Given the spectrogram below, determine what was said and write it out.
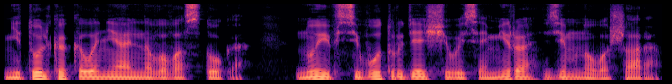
не только колониального Востока, но и всего трудящегося мира земного шара.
